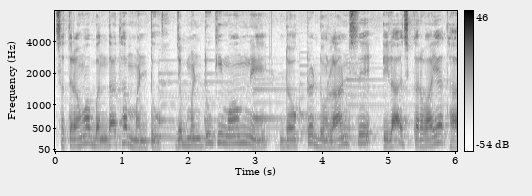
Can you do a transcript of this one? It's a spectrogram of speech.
सत्रहवा बंदा था मंटू। जब मंटू की मोम ने डॉक्टर डोलांड से इलाज करवाया था,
